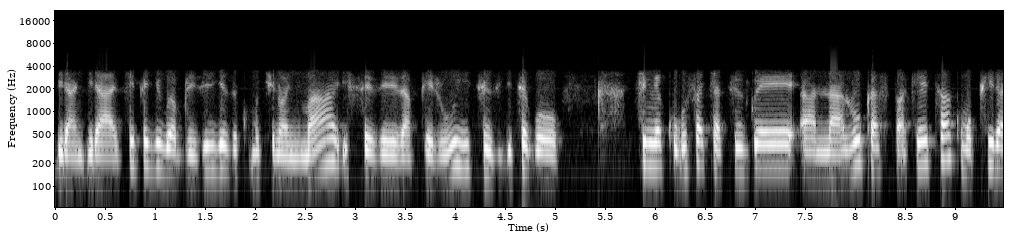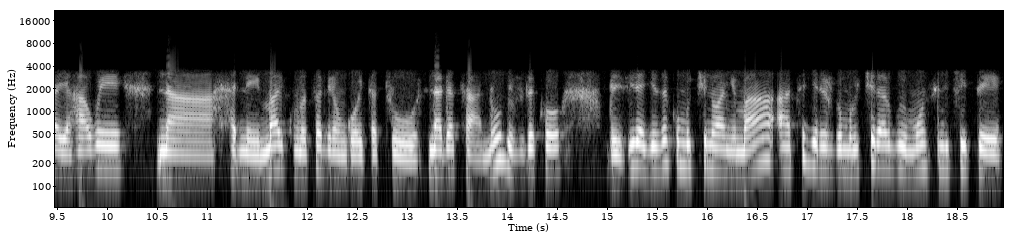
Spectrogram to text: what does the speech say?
Birangira ikipe y'igihugu ya brazil igeze ku mukino wa nyuma isezerera peru yitsinze igitego kimwe ku busa cyatsinzwe na lucas paketa ku mupira yahawe na neymar ku minota mirongo itatu na gatanu. Bivuze ko brezil yageze ku mukino wa nyuma ahategerejwe mu rukera rw'uyu munsi n'ikipe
